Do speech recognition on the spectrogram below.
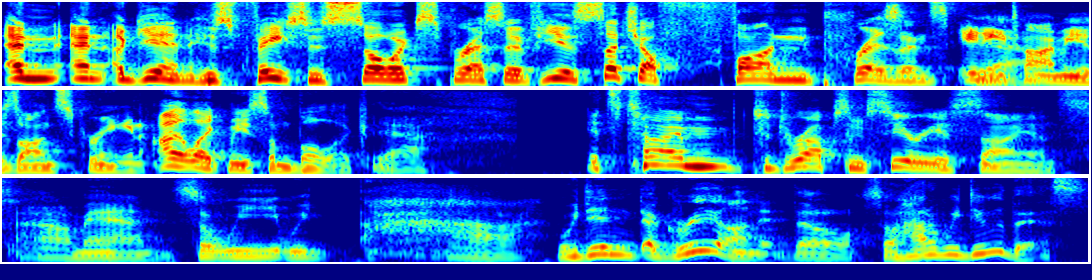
and and again, his face is so expressive. He is such a fun presence anytime he is on screen. I like me some Bullock. Yeah. it's time to drop some serious science. Oh man. So we we ah we didn't agree on it though. So how do we do this?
